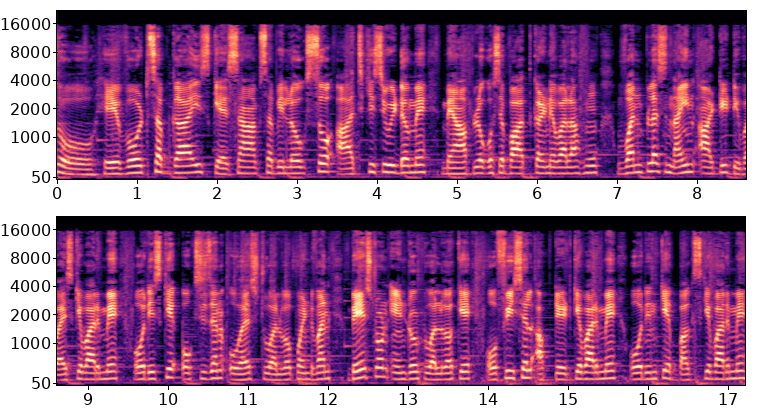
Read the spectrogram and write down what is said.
सो हे व्हाट्सअप गाइस कैसा आप सभी लोग? सो so, आज की इस वीडियो में मैं आप लोगों से बात करने वाला हूँ वन प्लस नाइन आर डिवाइस के बारे में और इसके Oxygen O S twelve point one based on Android twelve के ऑफिशियल अपडेट के बारे में और इनके बग्स के बारे में।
